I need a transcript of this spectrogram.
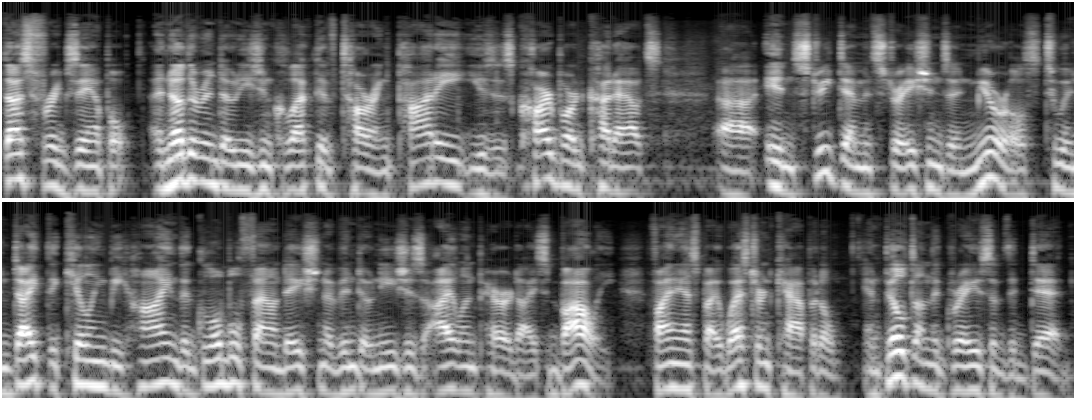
Thus, for example, another Indonesian collective, Taring Padi, uses cardboard cutouts uh, in street demonstrations and murals to indict the killing behind the global foundation of Indonesia's island paradise, Bali, financed by Western capital and built on the graves of the dead.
